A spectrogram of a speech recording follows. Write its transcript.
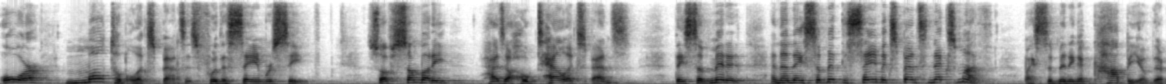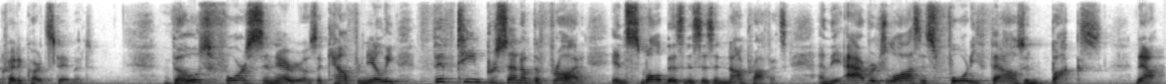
or multiple expenses for the same receipt. So if somebody has a hotel expense, they submit it, and then they submit the same expense next month by submitting a copy of their credit card statement. Those four scenarios account for nearly 15% of the fraud in small businesses and nonprofits, and the average loss is 40,000 bucks. Now,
